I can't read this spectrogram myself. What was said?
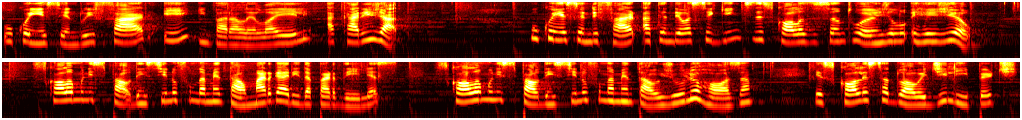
o Conhecendo o IFAR e, em paralelo a ele, a Carijada. O Conhecendo IFAR atendeu as seguintes escolas de Santo Ângelo e região: Escola Municipal de Ensino Fundamental Margarida Pardelhas, Escola Municipal de Ensino Fundamental Júlio Rosa, Escola Estadual Edi Lippert,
